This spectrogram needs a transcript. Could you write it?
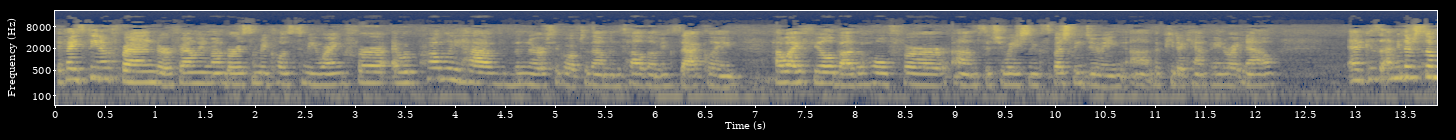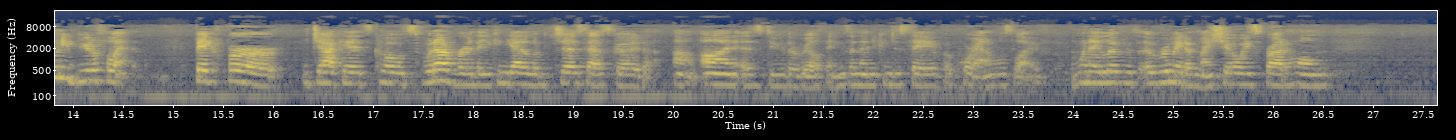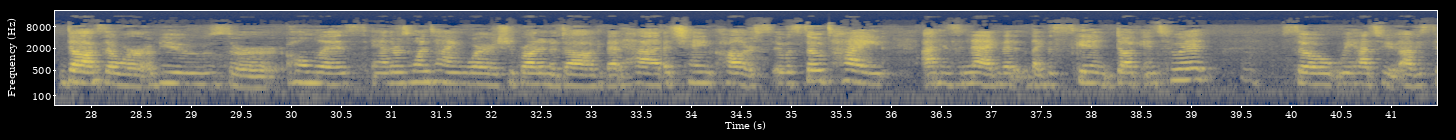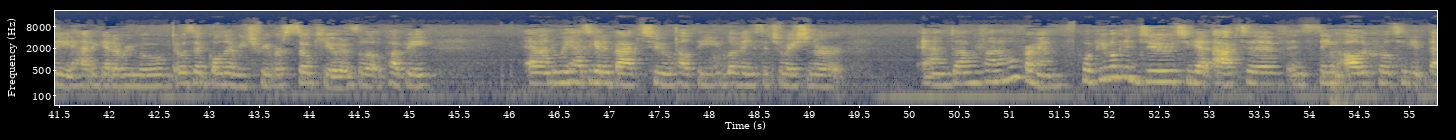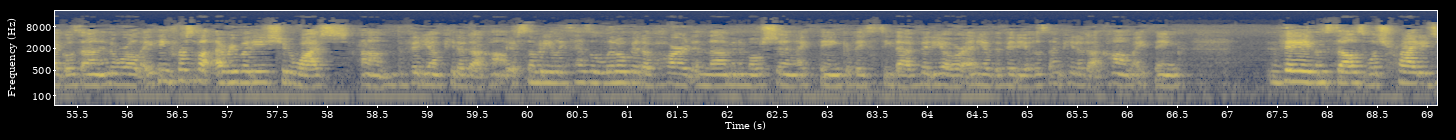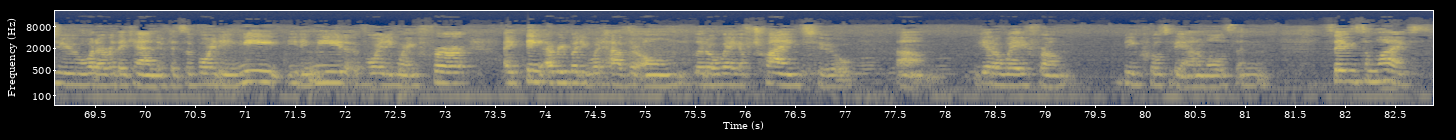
if I seen a friend or a family member or somebody close to me wearing fur, I would probably have the nerve to go up to them and tell them exactly how I feel about the whole fur um, situation, especially doing uh, the PETA campaign right now. And because, I mean, there's so many beautiful fake fur jackets, coats, whatever that you can get that look just as good um, on as do the real things, and then you can just save a poor animal's life. When I lived with a roommate of mine, she always brought home dogs that were abused or homeless, and there was one time where she brought in a dog that had a chain collar. It was so tight on his neck that it, like the skin dug into it. So we had to obviously had to get it removed. It was a golden retriever, so cute. It was a little puppy and we had to get it back to healthy living situation or and um, we found a home for him. What people can do to get active and seeing all the cruelty that goes on in the world, I think first of all everybody should watch um, the video on PETA.com. If somebody at least has a little bit of heart in them and emotion, I think if they see that video or any of the videos on PETA.com, I think they themselves will try to do whatever they can. If it's avoiding meat, eating meat, avoiding wearing fur, I think everybody would have their own little way of trying to um, get away from being cruel to the animals and saving some lives.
